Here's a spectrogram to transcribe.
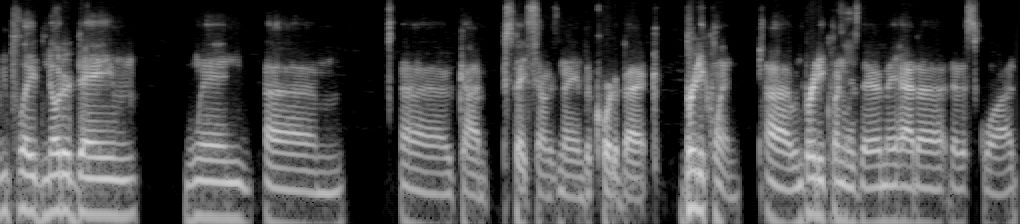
We played Notre Dame when um uh God space on his name, the quarterback Brady Quinn. Uh, when Brady Quinn was there, and they had a they had a squad.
